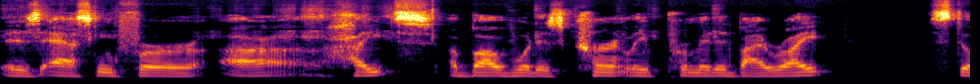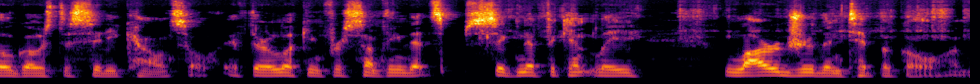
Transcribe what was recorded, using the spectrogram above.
is asking for uh, heights above what is currently permitted by right, still goes to city council. If they're looking for something that's significantly larger than typical, um,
